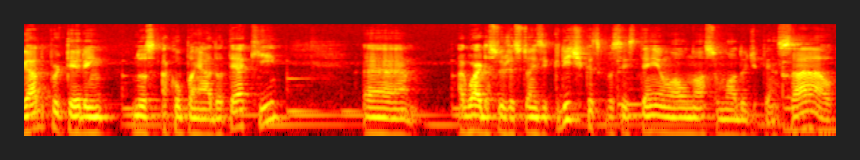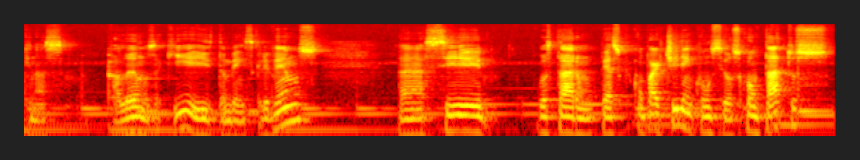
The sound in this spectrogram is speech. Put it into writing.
Obrigado por terem nos acompanhado até aqui. É, aguardo sugestões e críticas que vocês tenham ao nosso modo de pensar, ao que nós falamos aqui e também escrevemos. É, se gostaram, peço que compartilhem com seus contatos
